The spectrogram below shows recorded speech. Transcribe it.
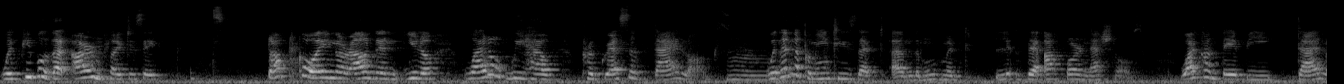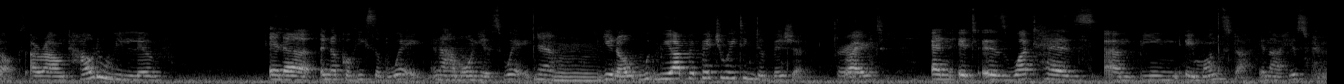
with people that are employed to say, stop going around and you know, why don't we have progressive dialogues Mm. within the communities that um, the movement lives? There are foreign nationals. Why can't there be dialogues around how do we live in a in a cohesive way, in a Mm. harmonious way? Yeah. you know we, we are perpetuating division Right. right, and it is what has um, been a monster in our history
